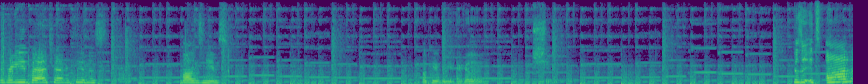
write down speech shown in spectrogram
Three bad chatters. Look at this. All these names. Okay, wait, I gotta... Because it's on...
